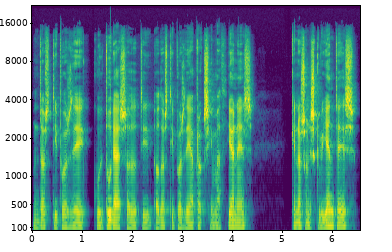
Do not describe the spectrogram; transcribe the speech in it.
dos tipos de culturas o, dos tipos de aproximaciones que no son excluyentes,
